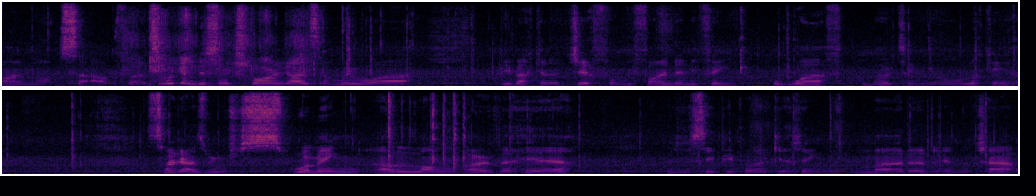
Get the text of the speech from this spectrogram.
I'm not set up for that. So we're going to do some exploring, guys, and we will uh, be back in a jiff when we find anything worth noting or looking at. So guys, we were just swimming along over here. As you see, people are getting murdered in the chat.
